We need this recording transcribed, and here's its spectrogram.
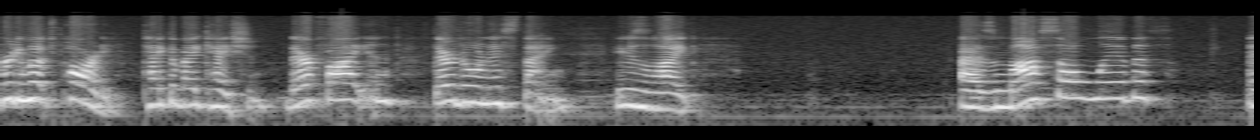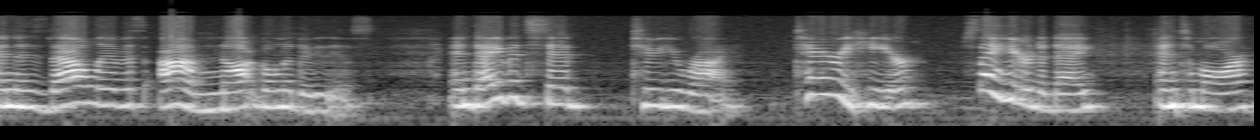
pretty much party, take a vacation. They're fighting, they're doing this thing. He was like, As my soul liveth and as thou livest, I am not going to do this. And David said to Uriah, Tarry here, stay here today and tomorrow,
